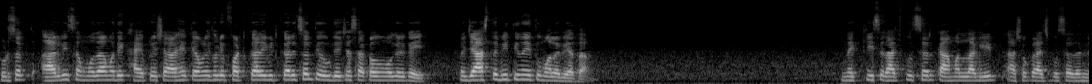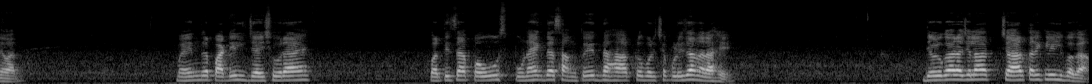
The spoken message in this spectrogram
थोडंसं आरबी समुद्रामध्ये खाय प्रेशर आहे. त्यामुळे थोडे फटकारे बिटकारे चलते. उद्याच्या सकाळून वगैरे काही. पण जास्त भीती नाही तुम्हाला बी आता. नक्कीच राजपूत सर कामाला लागलीत. अशोक राजपूत सर धन्यवाद. महेंद्र पाटील जय शिवराय. परतीचा पाऊस पुन्हा एकदा सांगतोय दहा ऑक्टोबरच्या पुढे जाणार आहे. देऊळगाव राजाला चार तारीख येईल बघा.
